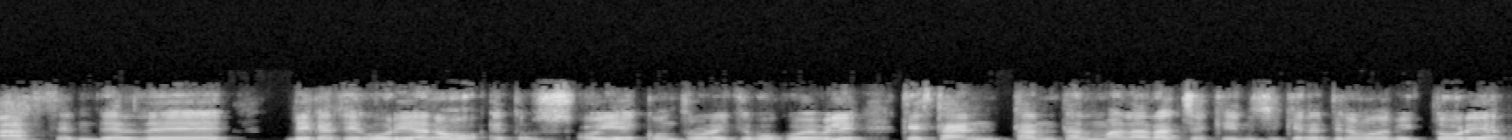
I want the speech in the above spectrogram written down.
a ascender de, de categoría, ¿no? Entonces, oye, contra un equipo que está en tan, tan mala racha que ni siquiera tenemos una victoria,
